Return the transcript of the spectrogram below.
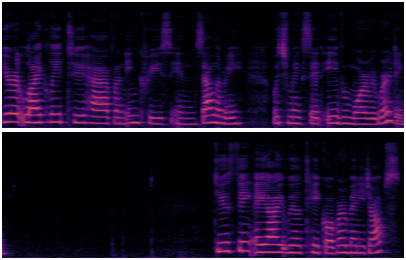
you're likely to have an increase in salary, which makes it even more rewarding. Do you think AI will take over many jobs?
